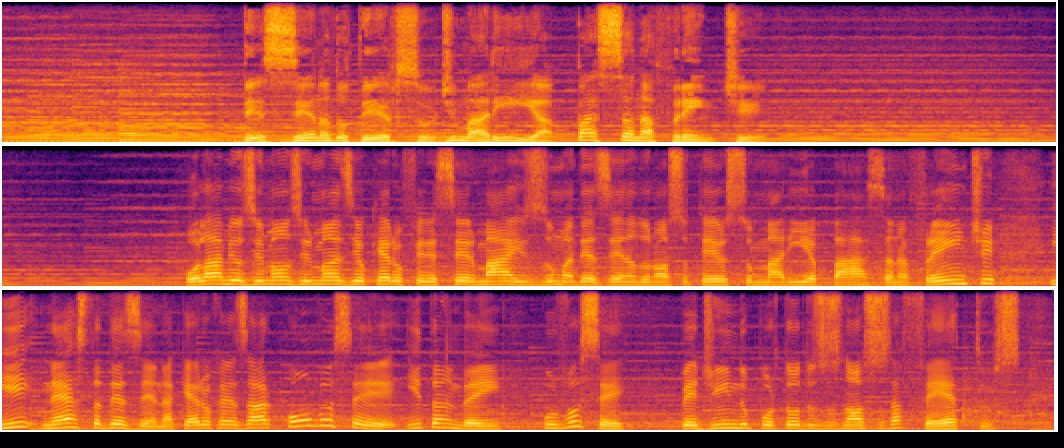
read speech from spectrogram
Dezena do terço de Maria passa na frente. Olá, meus irmãos e irmãs, e eu quero oferecer mais uma dezena do nosso terço Maria passa na frente. E nesta dezena quero rezar com você e também por você, pedindo por todos os nossos afetos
